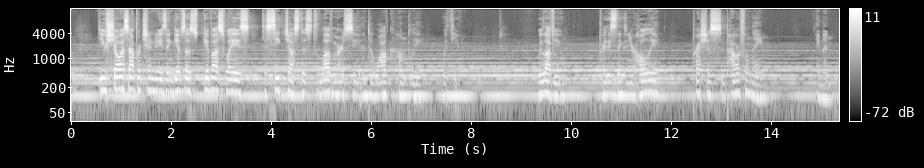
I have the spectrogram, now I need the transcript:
that you show us opportunities and gives us, give us ways to seek justice, to love mercy, and to walk humbly with you. We love you. Pray these things in your holy, precious, and powerful name. Amen.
